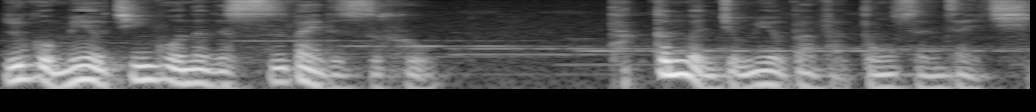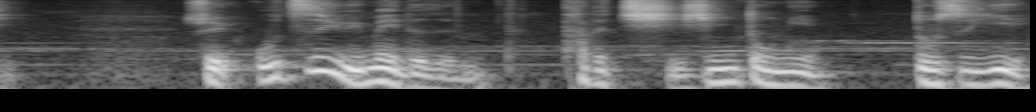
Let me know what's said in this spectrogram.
如果没有经过那个失败的时候，他根本就没有办法东山再起。所以，无知愚昧的人，他的起心动念都是业。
